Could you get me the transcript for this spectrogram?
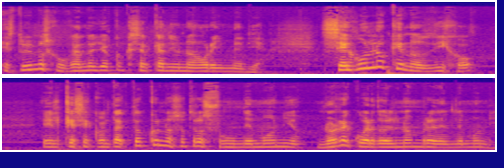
estuvimos jugando yo creo que cerca de una hora y media. Según lo que nos dijo, el que se contactó con nosotros fue un demonio. No recuerdo el nombre del demonio.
